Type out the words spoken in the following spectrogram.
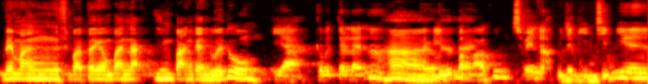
memang sebab pengen bang nak imbangkan dua tu. ya kebetulan lah Ha, tapi betul bapak kan? aku sebenarnya nak aku jadi engineer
